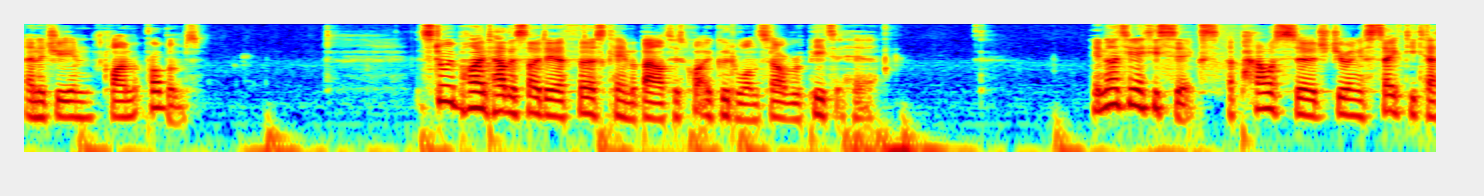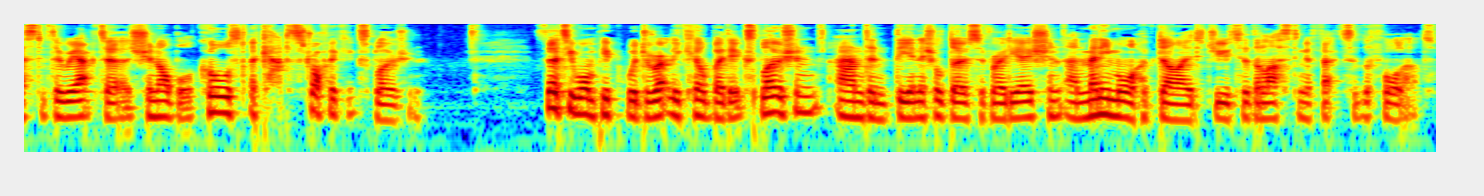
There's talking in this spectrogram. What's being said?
energy and climate problems. The story behind how this idea first came about is quite a good one, so I'll repeat it here. In 1986, a power surge during a safety test of the reactor at Chernobyl caused a catastrophic explosion. 31 people were directly killed by the explosion and the initial dose of radiation, and many more have died due to the lasting effects of the fallout.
